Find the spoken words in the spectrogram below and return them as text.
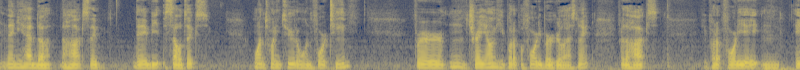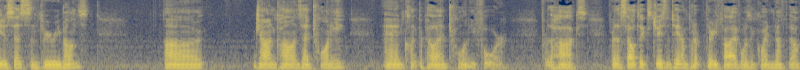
then you had the the Hawks. They they beat the Celtics, one twenty two to one fourteen. For mm, Trae Young, he put up a forty burger last night for the Hawks. He put up forty eight and eight assists and three rebounds. Uh, John Collins had twenty, and Clint Capela had twenty four, for the Hawks. For the Celtics, Jayson Tatum put up 35, wasn't quite enough though.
